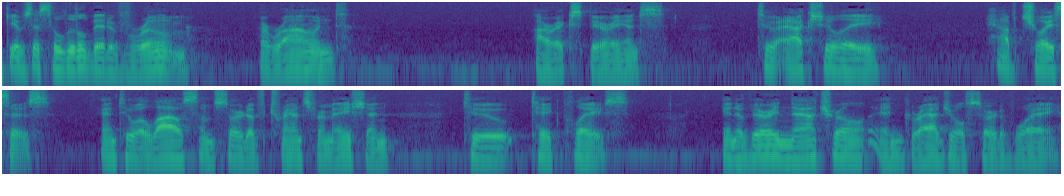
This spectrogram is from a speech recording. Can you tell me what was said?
gives us a little bit of room around our experience to actually have choices and to allow some sort of transformation to take place in a very natural and gradual sort of way.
